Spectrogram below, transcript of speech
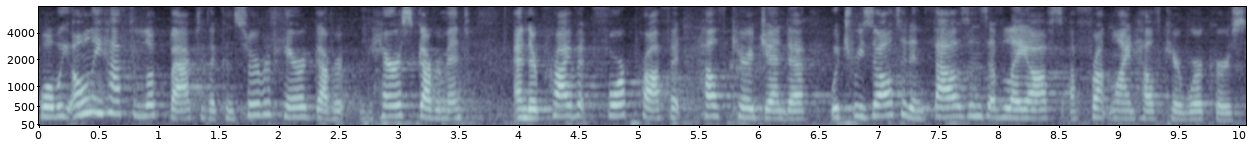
Well, we only have to look back to the Conservative Harris government and their private for-profit healthcare agenda, which resulted in thousands of layoffs of frontline healthcare workers.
